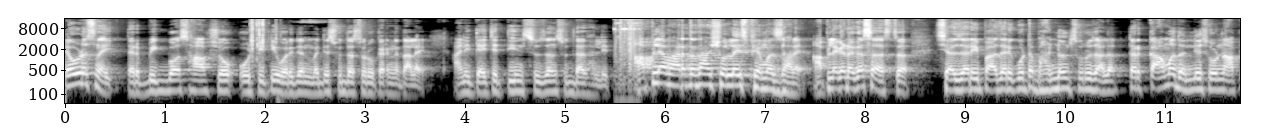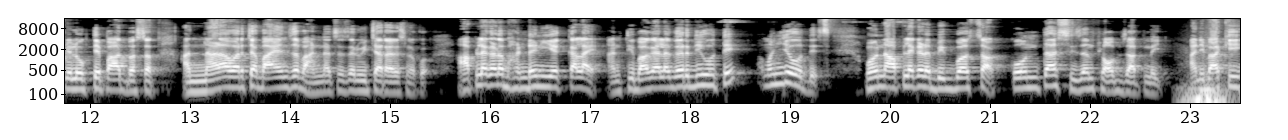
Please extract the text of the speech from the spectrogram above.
एवढंच नाही तर बिग बॉस हा शो ओ टी टी व्हर्जनमध्ये सुद्धा सुरू करण्यात आलाय. आणि त्याचे तीन सीझन सुद्धा झालेत. आपल्या भारतात हा शो लईच फेमस झालाय. आपल्याकडे कसं असतं शेजारी पाजारी कुठं भांडण सुरू झालं तर कामधंदे सोडून आपले लोक ते पाहत बसतात. आणि नळावरच्या बायांचं भांडणाचं जर विचारायलाच नको. आपल्याकडे भांडण ही एक कला आहे आणि ती बघायला गर्दी होते म्हणजे होतेच. म्हणून आपल्याकडे बिग बॉसचा कोणता सीझन फ्लॉप जात नाही. आणि बाकी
